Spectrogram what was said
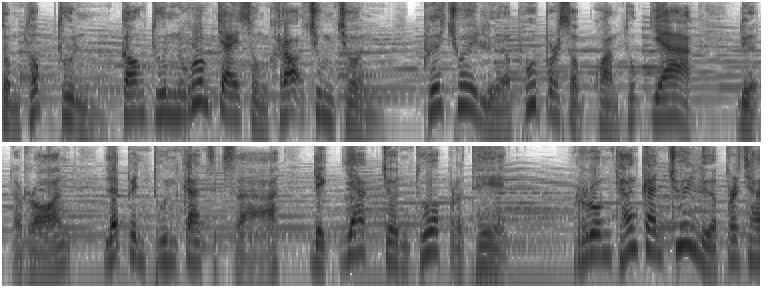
สมทบทุนกองทุนร่วมใจสงเคราะห์ชุมชน เพื่อช่วยเหลือผู้ประสบความทุกข์ยาก เดือดร้อน และเป็นทุนการศึกษาเด็กยากจนทั่วประเทศ รวมทั้งการช่วยเหลือประชา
